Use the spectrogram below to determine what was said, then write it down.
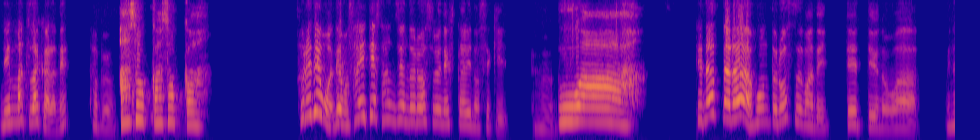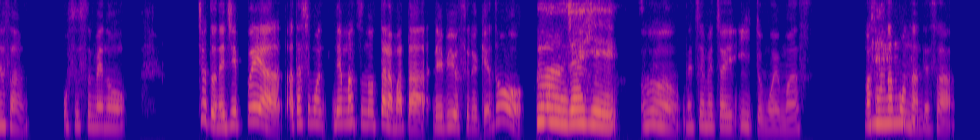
年末だからね、多分。あ、そっかそっか。それでも、でも最低3000ドルはするね、2人の席。うん、っうわてなったら、本当ロスまで行ってっていうのは、皆さんおすすめの、ちょっとね、ジップエア、私も年末乗ったらまたレビューするけど、ー。うん、ぜひ。うん、めちゃめちゃいいと思います。まあそんなこんなんでさ、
